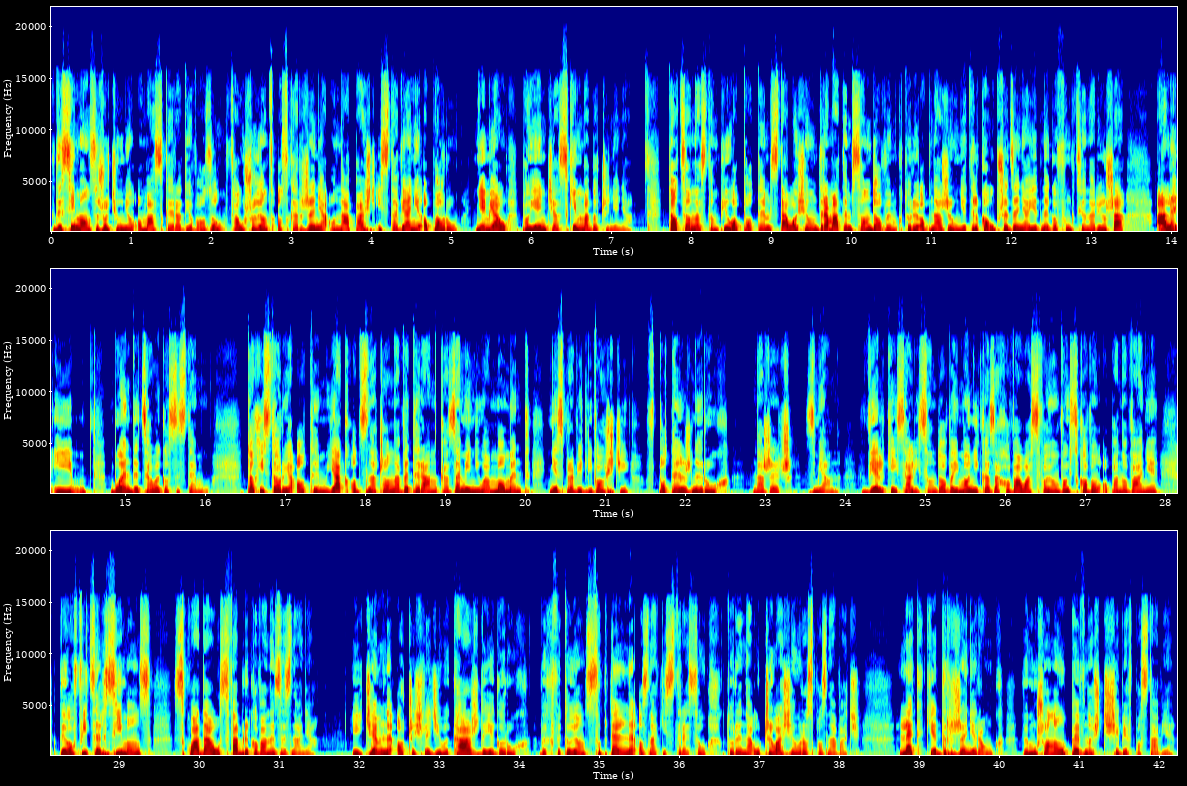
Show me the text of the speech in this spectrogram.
Gdy Simons rzucił nią o maskę radiowozu, fałszując oskarżenia o napaść i stawianie oporu, nie miał pojęcia, z kim ma do czynienia. To, co nastąpiło potem, stało się dramatem sądowym, który obnażył nie tylko uprzedzenia jednego funkcjonariusza, ale i błędy całego systemu. To historia o tym, jak odznaczona weteranka zamieniła moment niesprawiedliwości w potężny ruch na rzecz zmian. W wielkiej sali sądowej Monika zachowała swoją wojskową opanowanie, gdy oficer Simons składał sfabrykowane zeznania. Jej ciemne oczy śledziły każdy jego ruch, wychwytując subtelne oznaki stresu, które nauczyła się rozpoznawać. Lekkie drżenie rąk, wymuszoną pewność siebie w postawie.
